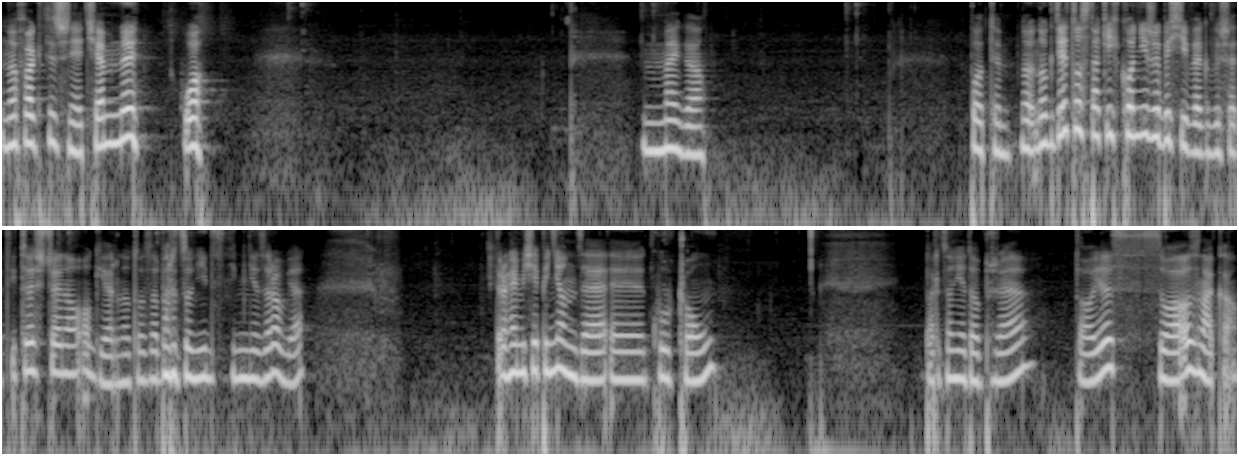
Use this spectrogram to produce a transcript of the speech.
No faktycznie, ciemny. Ło. Mega. Po tym. No, no gdzie to z takich koni, żeby siwek wyszedł? I to jeszcze, no, ogier, no to za bardzo nic z nim nie zrobię. Trochę mi się pieniądze y, kurczą. Bardzo niedobrze. To jest zła oznaka.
